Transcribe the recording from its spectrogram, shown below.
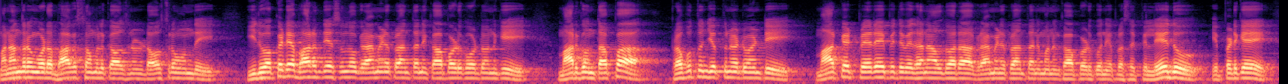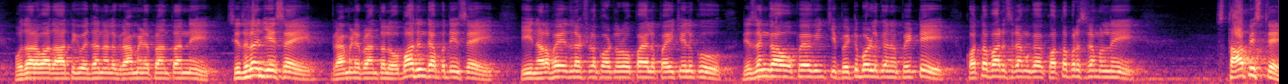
మనందరం కూడా భాగస్వాములు కావాల్సినటువంటి అవసరం ఉంది. ఇది ఒక్కటే భారతదేశంలో గ్రామీణ ప్రాంతాన్ని కాపాడుకోవడానికి మార్గం తప్ప ప్రభుత్వం చెప్తున్నటువంటి మార్కెట్ ప్రేరేపిత విధానాల ద్వారా గ్రామీణ ప్రాంతాన్ని మనం కాపాడుకునే ప్రసక్తి లేదు. ఇప్పటికే ఉదారవాద ఆర్థిక విధానాలు గ్రామీణ ప్రాంతాన్ని శిథిలం చేశాయి. గ్రామీణ ప్రాంతాల్లో ఉపాధిని దెబ్బతీశాయి. ఈ నలభై ఐదు లక్షల కోట్ల రూపాయల పైచీలకు నిజంగా ఉపయోగించి పెట్టుబడులు పెట్టి కొత్త పారిశ్రామిక కొత్త పరిశ్రమల్ని స్థాపిస్తే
